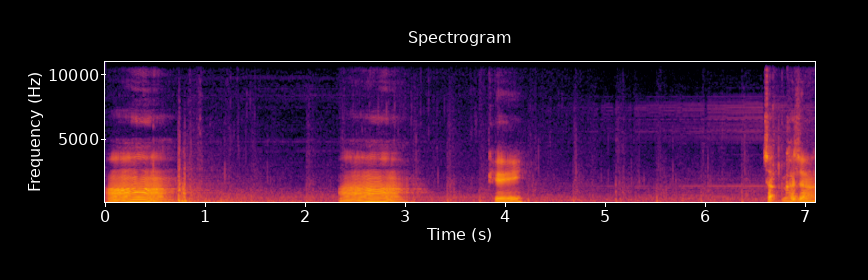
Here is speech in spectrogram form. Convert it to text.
아. 아. 오케이. 자, 가자.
